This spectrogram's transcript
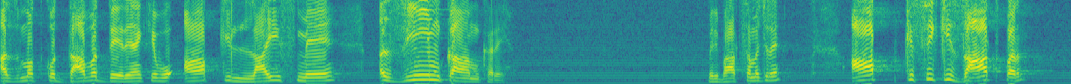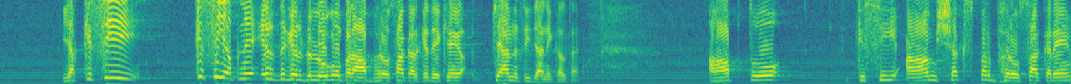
عظمت کو دعوت دے رہے ہیں کہ وہ آپ کی لائف میں عظیم کام کرے۔ میری بات سمجھ رہے ہیں؟ آپ کسی کی ذات پر یا کسی کسی اپنے ارد گرد لوگوں پر آپ بھروسہ کر کے دیکھیں کیا نتیجہ نکلتا ہے۔ آپ تو کسی عام شخص پر بھروسہ کریں،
